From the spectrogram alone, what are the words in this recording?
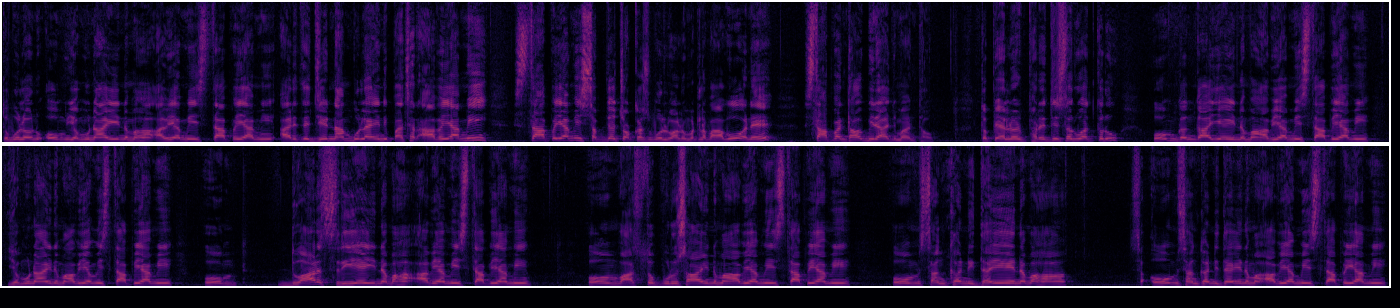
તો બોલવાનું, ઓમ યમુનાય નમઃ, આવ્યામી, સ્થાપયામી. આ રીતે જે નામ બોલાય એની પાછળ આવ્યામી, સ્થાપયામી શબ્દ ચોક્કસ બોલવાનો. મતલબ આવો અને સ્થાપન થાવ, બિરાજમાન થાવ. તો પહેલો ફરીથી શરૂઆત કરું. ઓમ ગંગાય નમઃ, આવ્યામી, સ્થાપયામી. યમુનાય નમઃ, આવ્યામી, સ્થાપયામી. ઓમ દ્વાર શ્રીય નમઃ, આવ્યામી, સ્થાપયામી. ઓમ વાસ્તુ પુરુષાય નમઃ, આવ્યામી, સ્થાપયામી. ઓમ શંખ નિધયે નમઃ. ઓમ શંખ નિધય નમ આવ્યામી સ્થાપયામી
